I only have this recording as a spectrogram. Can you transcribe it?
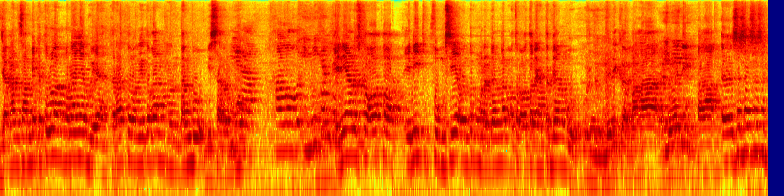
jangan sampai ke tulang kenanya bu ya, karena tulang itu kan rentan bu bisa remuk. Iya kalau ini kan Ini harus ke otot. Ini fungsinya untuk meregangkan otot-otot yang tegang bu. Jadi ke paha, Ini- di paha. Eh, selesai, selesai.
